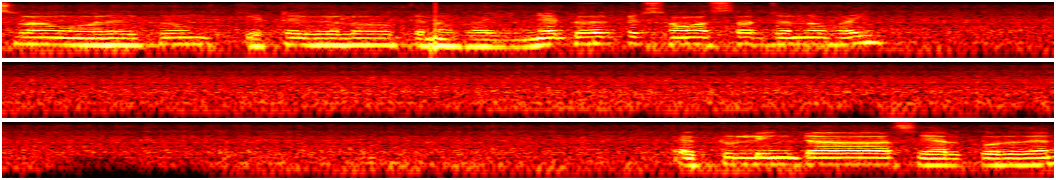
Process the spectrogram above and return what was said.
আসসালামু আলাইকুম, কেটে গেল কেন ভাই? নেটওয়ার্কের সমস্যার জন্য ভাই। একটু লিঙ্কটা শেয়ার করে দেন।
